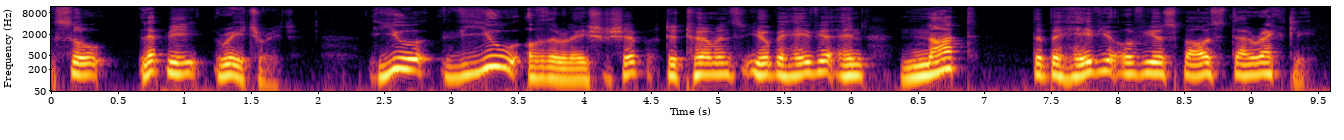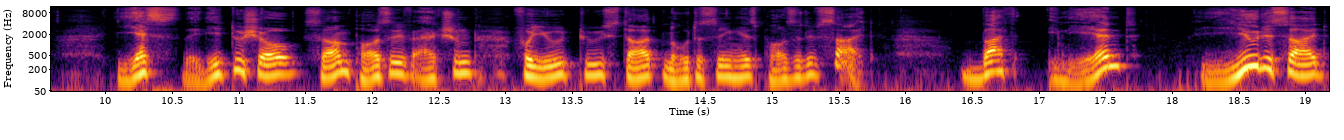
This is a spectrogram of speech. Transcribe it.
So let me reiterate. Your view of the relationship determines your behavior and not the behavior of your spouse directly. Yes, they need to show some positive action for you to start noticing his positive side. But in the end, you decide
